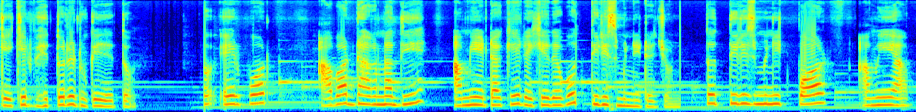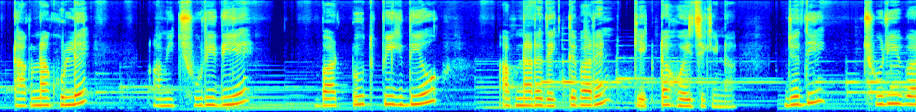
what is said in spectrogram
কেকের ভেতরে ঢুকে যেত। তো এরপর আবার ঢাকনা দিয়ে আমি এটাকে রেখে দেব তিরিশ মিনিটের জন্য। তো তিরিশ মিনিট পর আমি ঢাকনা খুলে আমি ছুরি দিয়ে বা টুথপিক দিয়েও আপনারা দেখতে পারেন কেকটা হয়েছে কি না যদি ছুরি বা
